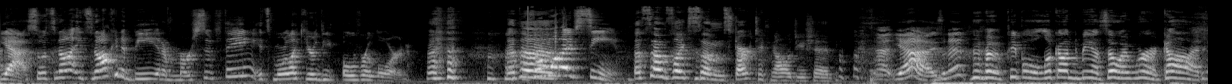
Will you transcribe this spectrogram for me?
Yeah, so it's not it's not going to be an immersive thing. It's more like you're the overlord. That's From what I've seen, that sounds like some Stark technology shit. uh, yeah, isn't it? People will look onto me as though I were a god.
